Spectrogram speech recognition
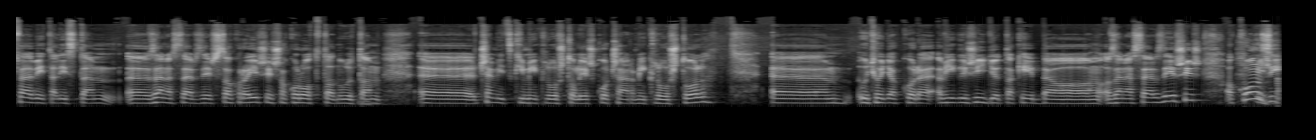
felvételiztem zeneszerzés szakra is, és akkor ott tanultam Csemicki Miklóstól és Kocsár Miklóstól. Úgyhogy akkor végül is így jött a képbe a, a zeneszerzés is. A konzi...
